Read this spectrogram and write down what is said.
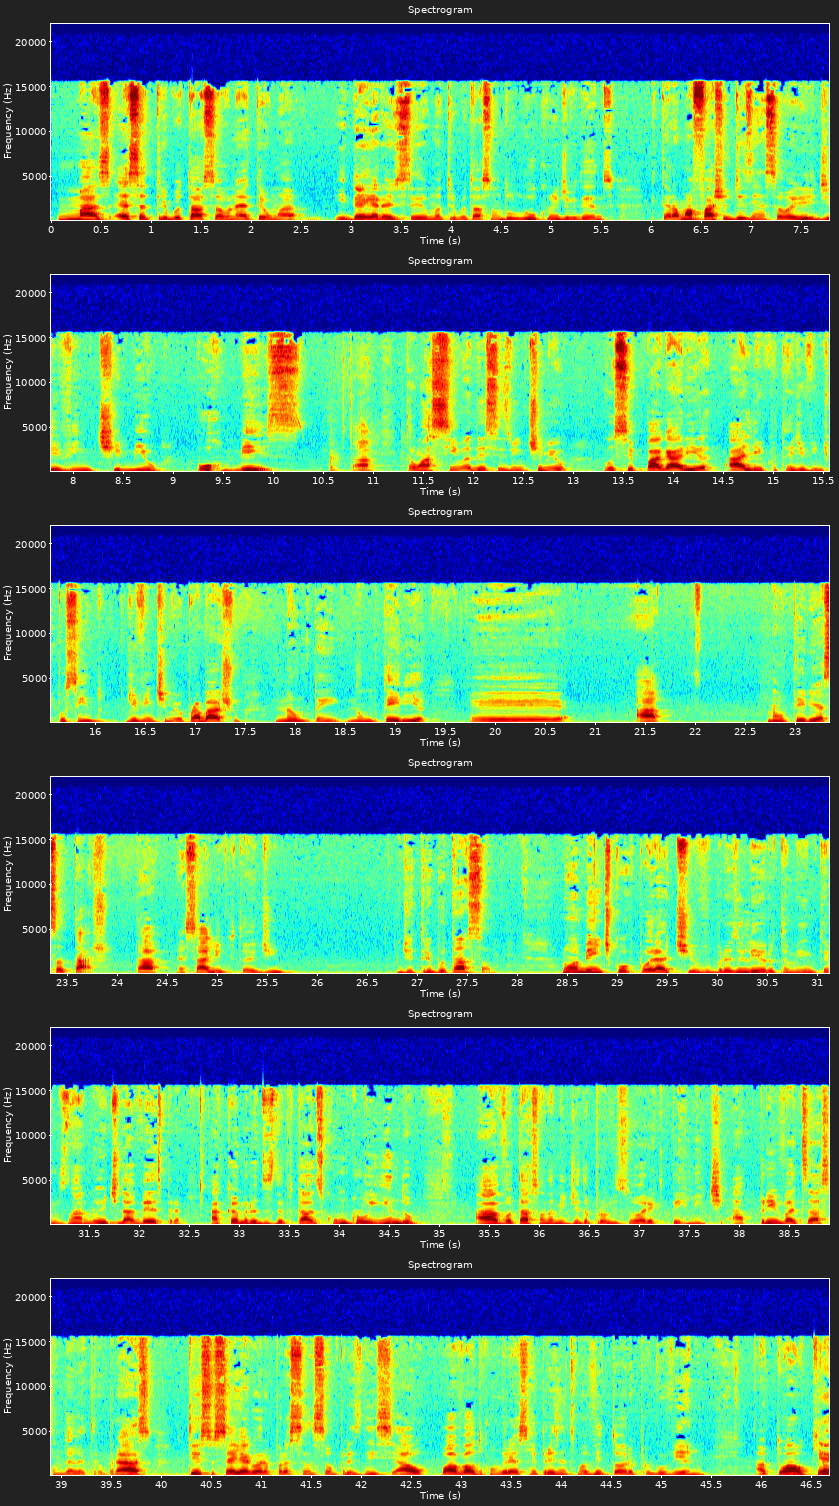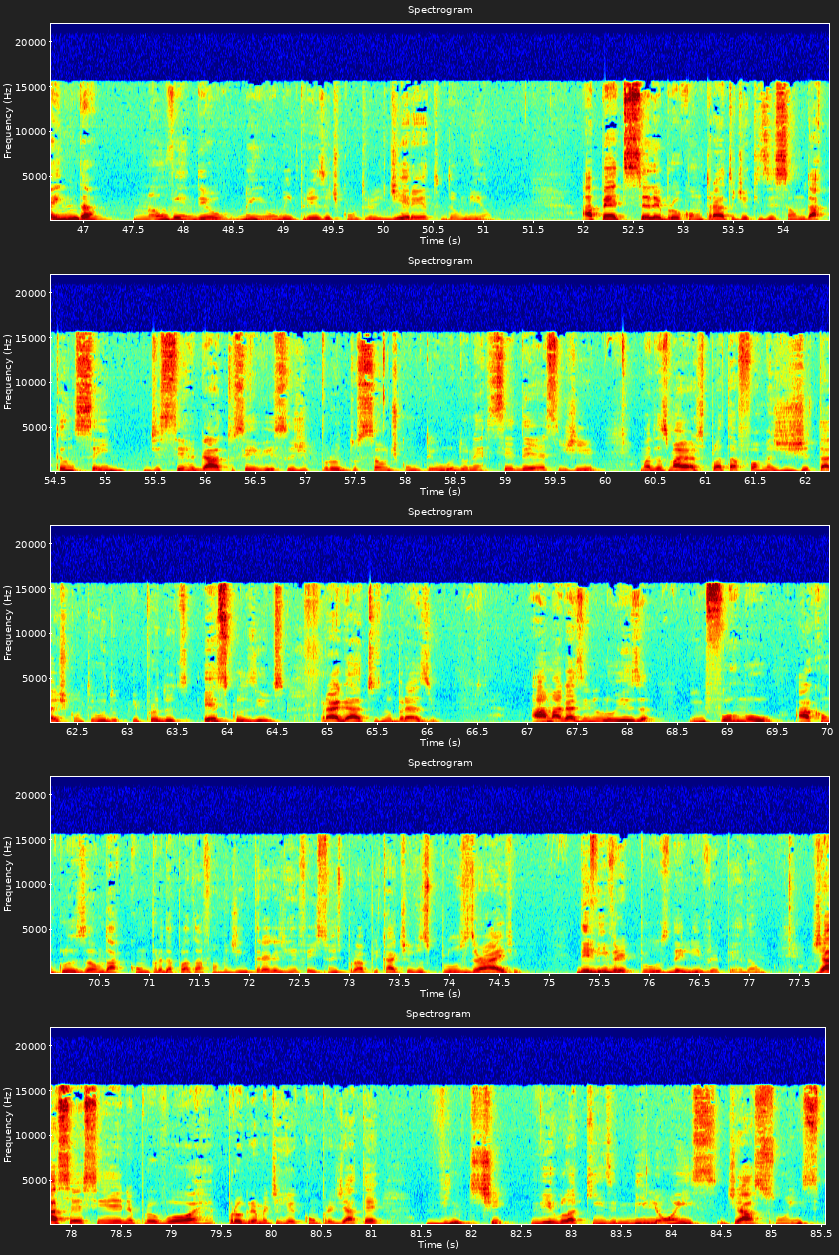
mas essa tributação né, tem uma ideia né, de ser uma tributação do lucro e dividendos que terá uma faixa de isenção ali de 20 mil por mês. Tá? Então, acima desses 20 mil, você pagaria a alíquota de 20%. De 20 mil para baixo, não, tem, não teria é, a, não teria essa taxa, tá? Essa alíquota de, de tributação. No ambiente corporativo brasileiro, também temos na noite da véspera a Câmara dos Deputados concluindo a votação da medida provisória que permite a privatização da Eletrobras. Texto segue agora para a sanção presidencial. O aval do Congresso representa uma vitória para o governo atual, que ainda não vendeu nenhuma empresa de controle direto da União. A PET celebrou o contrato de aquisição da Cansei de Ser Gato Serviços de Produção de Conteúdo, né, CDSG, uma das maiores plataformas digitais de conteúdo e produtos exclusivos para gatos no Brasil. A Magazine Luiza informou a conclusão da compra da plataforma de entrega de refeições por aplicativos Plus Drive, Delivery, Plus Delivery, perdão. Já a CSN aprovou o programa de recompra de até 20,15 milhões de ações.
